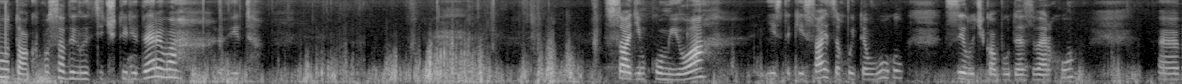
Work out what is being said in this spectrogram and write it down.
Отак, посадили ці чотири дерева від Sadim.com.ua. Є такий сайт, заходьте в Google. Силочка буде зверху е,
